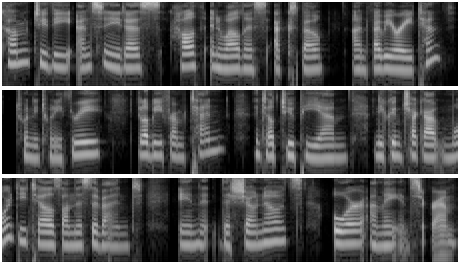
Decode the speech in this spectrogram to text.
Come to the Encinitas Health and Wellness Expo on February 10th, 2023. It'll be from 10 until 2 p.m. And you can check out more details on this event in the show notes or on my Instagram.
